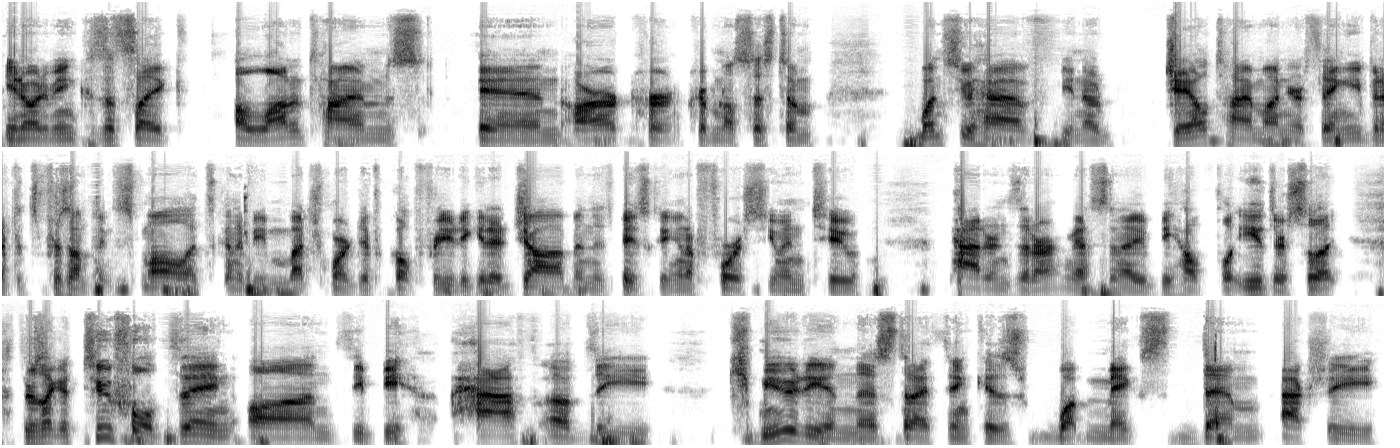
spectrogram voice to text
You know what I mean? Because it's like a lot of times in our current criminal system, once you have you know jail time on your thing, even if it's for something small, it's going to be much more difficult for you to get a job, and it's basically going to force you into patterns that aren't necessarily be helpful either. So like, there's like a twofold thing on the behalf of the community in this that I think is what makes them actually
